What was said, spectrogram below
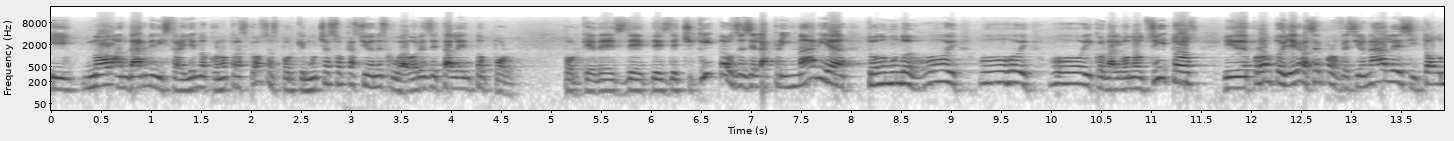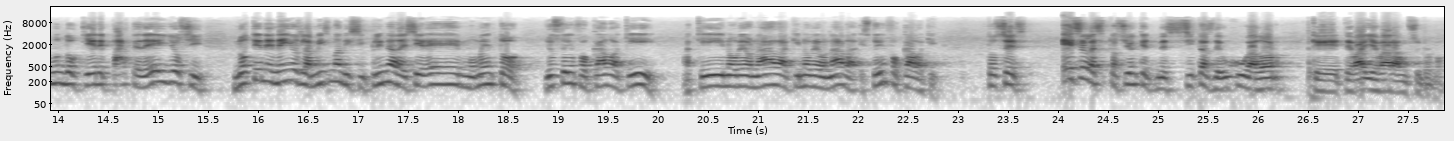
y no andarme distrayendo con otras cosas, porque muchas ocasiones jugadores de talento por porque desde, desde chiquitos, desde la primaria, todo el mundo, hoy, hoy, hoy, con algodoncitos, y de pronto llegan a ser profesionales y todo el mundo quiere parte de ellos y no tienen ellos la misma disciplina de decir, eh, momento, yo estoy enfocado aquí, aquí no veo nada, aquí no veo nada, estoy enfocado aquí. Entonces, esa es la situación que necesitas de un jugador que te va a llevar a un Super Bowl.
